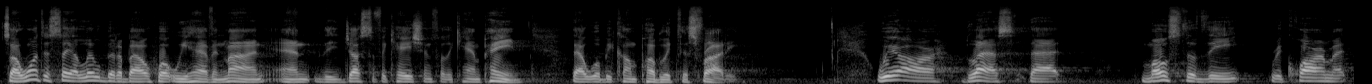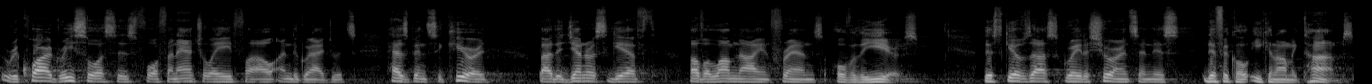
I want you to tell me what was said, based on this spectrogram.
So I want to say a little bit about what we have in mind and the justification for the campaign that will become public this Friday. We are blessed that most of the requirement, required resources for financial aid for our undergraduates has been secured by the generous gift of alumni and friends over the years. This gives us great assurance in these difficult economic times.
